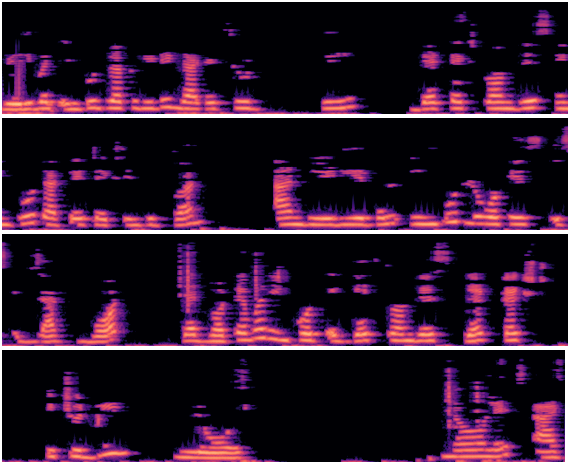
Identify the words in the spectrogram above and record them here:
variable input we are creating that it should be get text from this input that is text input 1 and variable input lowercase is exact what that whatever input it gets from this get text it should be lower. Now let's add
